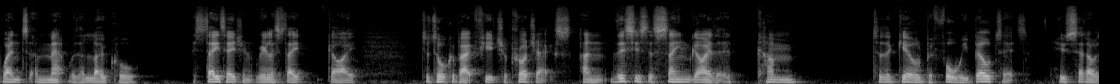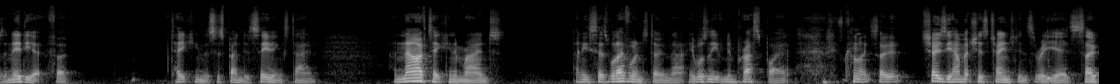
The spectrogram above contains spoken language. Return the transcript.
went and met with a local estate agent, real estate guy to talk about future projects. And this is the same guy that had come to the guild before we built it, who said I was an idiot for taking the suspended ceilings down. And now I've taken him around and he says, Well, everyone's doing that. He wasn't even impressed by it. it's kind of like, so it shows you how much has changed in three years. So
